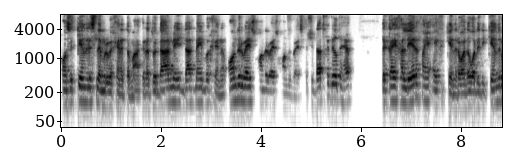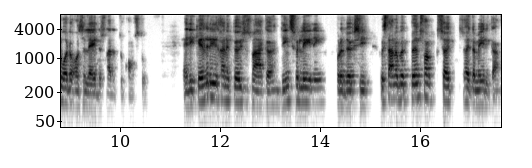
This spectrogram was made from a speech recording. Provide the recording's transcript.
Onze kinderen slimmer beginnen te maken. Dat we daarmee, daarmee beginnen. Onderwijs, onderwijs, onderwijs. Als je dat gedeelte hebt, dan kan je gaan leren van je eigen kinderen. Want dan worden die kinderen worden onze leiders naar de toekomst toe. En die kinderen die gaan de keuzes maken, dienstverlening, productie. We staan op het punt van Zuid-Amerika.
